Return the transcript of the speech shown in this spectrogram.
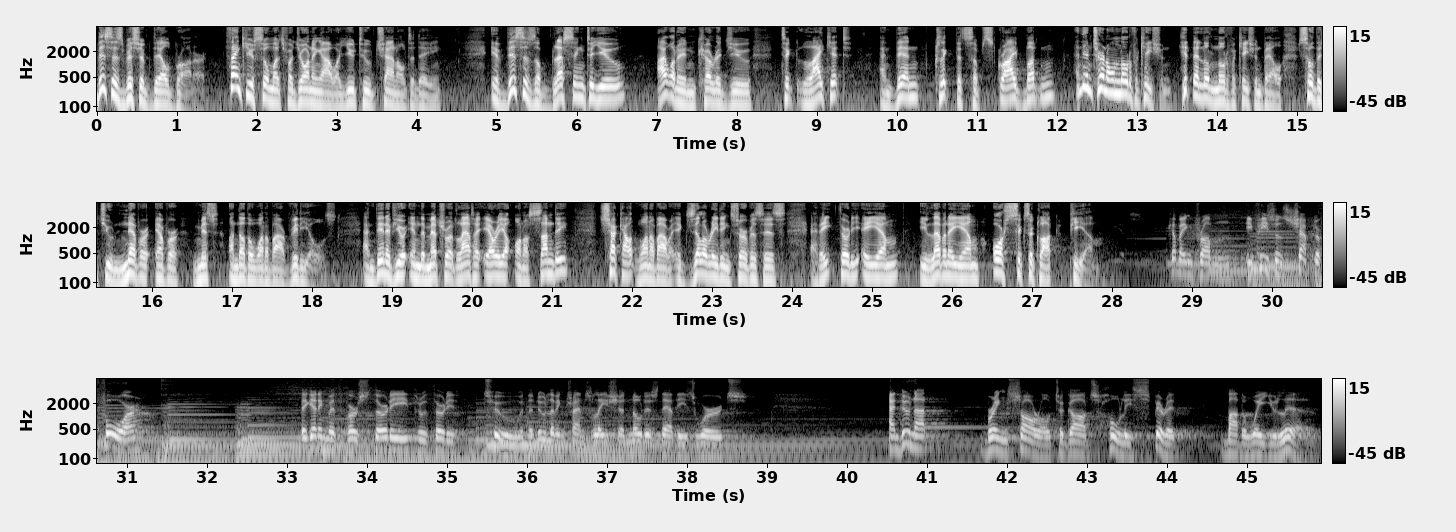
This is Bishop Dale Bronner. Thank you so much for joining our YouTube channel today. If this is a blessing to you, I want to encourage you to like it and then click the subscribe button and then turn on notification. Hit that little notification bell so that you never ever miss another one of our videos. And then if you're in the metro Atlanta area on a Sunday, check out one of our exhilarating services at 8:30 a.m., 11 a.m., or 6 o'clock p.m. Coming from Ephesians chapter 4, beginning with verse 30 through 32 in the New Living Translation, notice there these words. And do not bring sorrow to God's Holy Spirit by the way you live.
